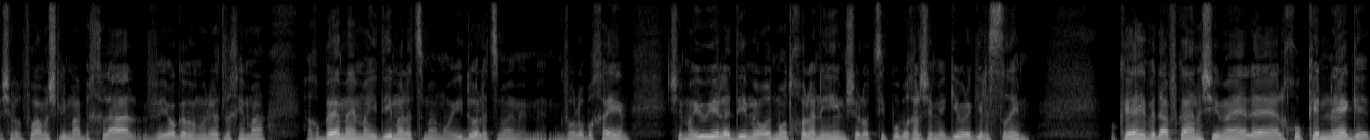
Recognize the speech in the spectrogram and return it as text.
של רפואה משלימה בכלל, ויוגה ואמנויות לחימה, הרבה מהם מעידים על עצמם, או העידו על עצמם, הם, הם כבר לא בחיים, שהם היו ילדים מאוד מאוד חולניים, שלא ציפו בכלל שהם יגיעו לגיל 20, אוקיי? ודווקא האנשים האלה הלכו כנגד.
